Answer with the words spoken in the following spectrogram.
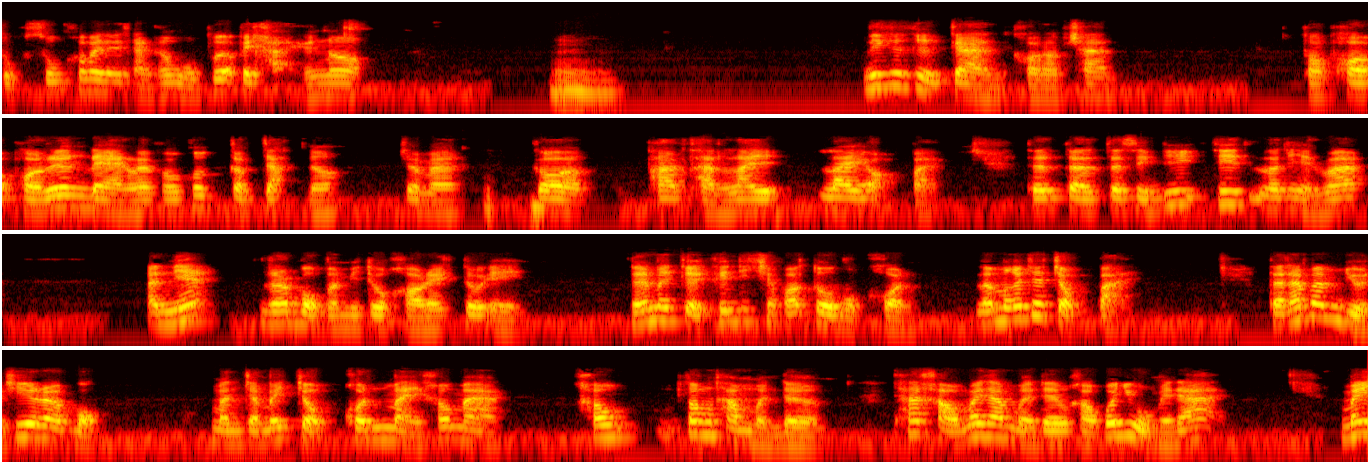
ถูกซุกเข้าไปในถังข้าวหมูเพื่อเอาไปขายข้างนอกอืมนี่ก็คือการคอร์รัปชันพอพอพอเรื่องแดงแล้วเขาก็กำจัดเนาะใช่ไหมก็ภาคทันไล่ไล่ออกไป แต่แต่แต่สิ่งที่ที่เราจะเห็นว่า อันเนี้ยระบบมันมีตัว correct ตัวเองแล้วมันเกิดขึ้นที่เฉพาะตัวบุคคล แล้วมันก็จะจบไป แต่ถ้ามันอยู่ที่ระบบมันจะไม่จบคนใหม่เข้ามาเขาต้องทำเหมือนเดิม ถ้าเขาไม่ทำเหมือนเดิมเขาก็อยู่ไม่ได้ ไม่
